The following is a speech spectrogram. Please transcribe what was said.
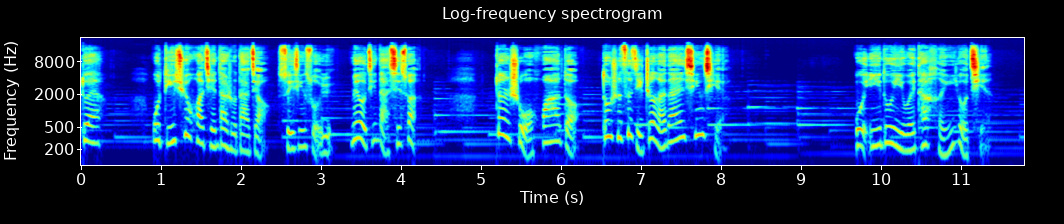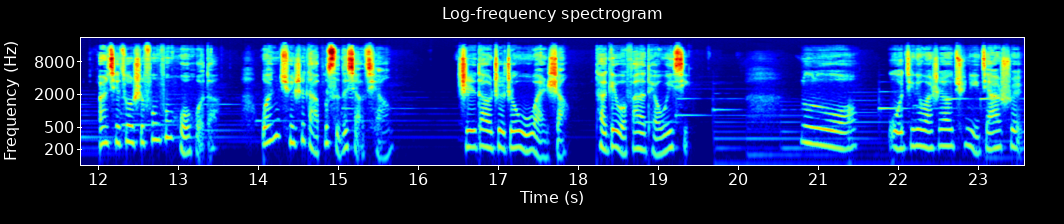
对，我的确花钱大手大脚，随心所欲，没有精打细算，但是我花的。”都是自己挣来的安心钱。我一度以为他很有钱，而且做事风风火火的，完全是打不死的小强。直到这周五晚上，他给我发了条微信：“露露，我今天晚上要去你家睡，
